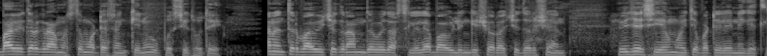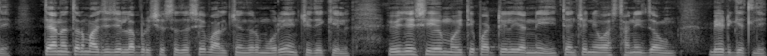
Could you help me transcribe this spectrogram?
बावेकर ग्रामस्थ मोठ्या संख्येने उपस्थित होते. त्यानंतर बावीच्या ग्रामदेवत असलेल्या बावलिंगेश्वराचे दर्शन विजयसिंह मोहिते पाटील यांनी घेतले. त्यानंतर माजी जिल्हा परिषद सदस्य भालचंद्र मोरे यांची देखील विजयसिंह मोहिते पाटील यांनी त्यांच्या निवासस्थानी जाऊन भेट घेतली.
